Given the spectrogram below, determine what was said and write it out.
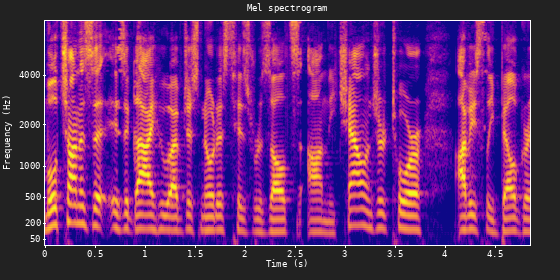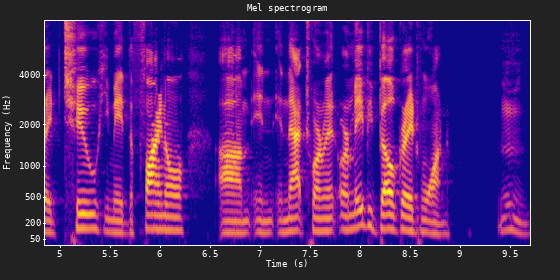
Molcan is a, is a guy who I've just noticed his results on the Challenger Tour. Obviously, Belgrade 2, he made the final um, in, in that tournament, or maybe Belgrade 1. Mm,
